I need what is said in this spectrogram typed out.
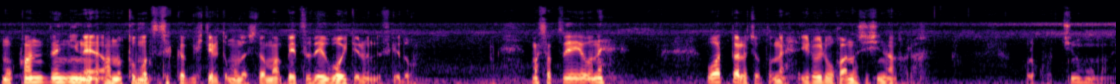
もう完全にね、あの、友達、せっかく来てる友達とはま別で動いてるんですけど、まあ撮影をね、終わったらちょっとね、いろいろお話ししながら、ほら、こっちの方もね、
